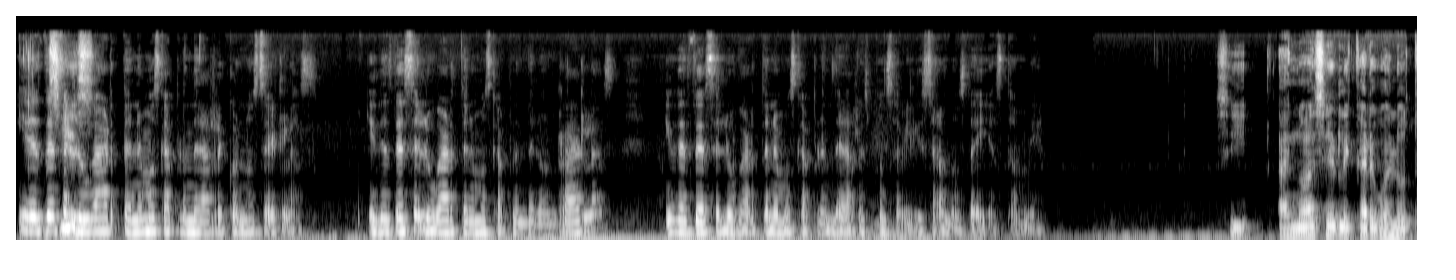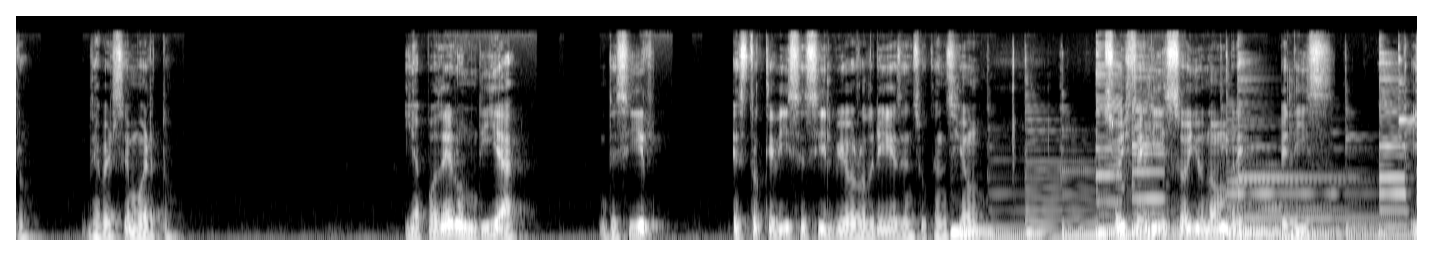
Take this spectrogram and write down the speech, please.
Y desde ese lugar tenemos que aprender a reconocerlas. Y desde ese lugar tenemos que aprender a honrarlas. Y desde ese lugar tenemos que aprender a responsabilizarnos de ellas también. Sí, a no hacerle cargo al otro de haberse muerto. Y a poder un día decir esto que dice Silvio Rodríguez en su canción, soy feliz, soy un hombre feliz y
